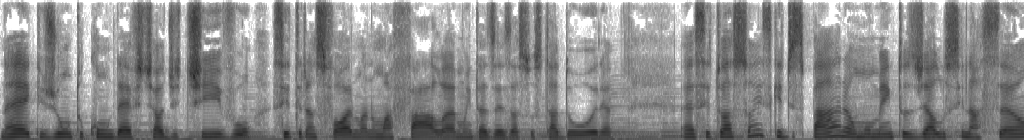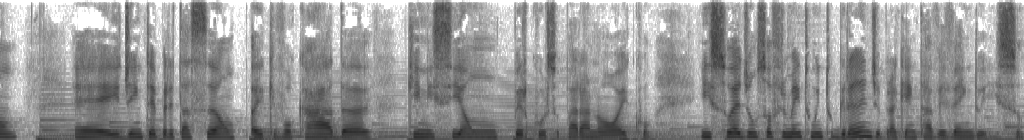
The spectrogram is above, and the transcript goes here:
né, que junto com um déficit auditivo se transforma numa fala muitas vezes assustadora. É, situações que disparam momentos de alucinação é, e de interpretação equivocada que iniciam um percurso paranoico. Isso é de um sofrimento muito grande para quem está vivendo isso.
